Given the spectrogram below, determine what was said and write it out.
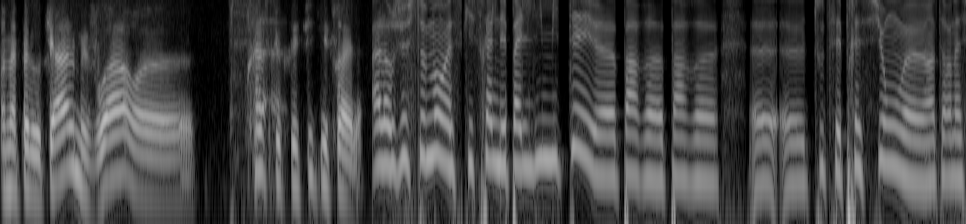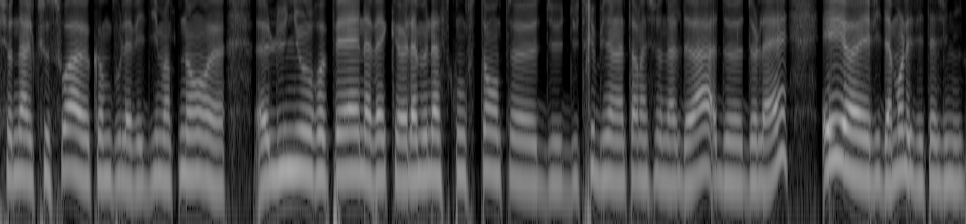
en appellent au calme, voire euh, presque critiquent Israël. Alors justement, est-ce qu'Israël n'est pas limité euh, par, euh, par euh, euh, euh, toutes ces pressions euh, internationales, que ce soit, euh, comme vous l'avez dit maintenant, euh, euh, l'Union européenne avec euh, la menace constante euh, du, du tribunal international de, Ha- de, de la Haye, et euh, évidemment les États-Unis?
